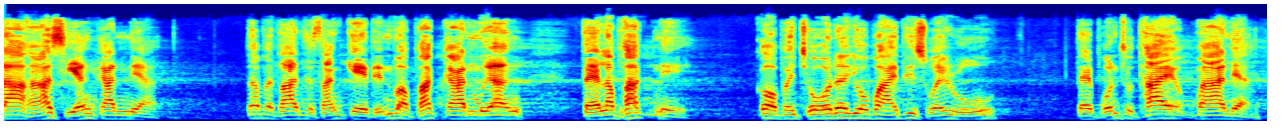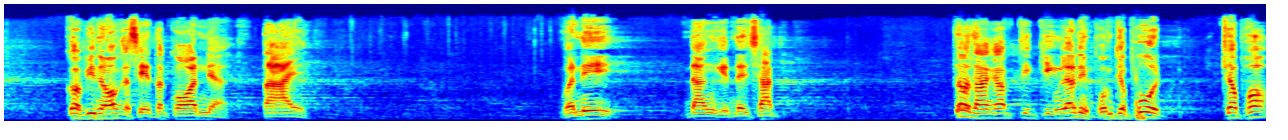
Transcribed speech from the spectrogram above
ลาหาเสียงกันเนี่ยท่านประธานจะสังเกตเห็นว่าพรรคการเมืองแต่ละพรรคนี่ ก็ไปโชว์นโยบายที่สวยหรู แต่ผลสุดท้ายออกมาเนี่ย ก็พี่น้องเกษตรกรเนี่ยตาย วันนี้ดังเห็นได้ชัดท่านประธานครับจริง ๆ แล้วนี่ผมจะพูด เฉพาะ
